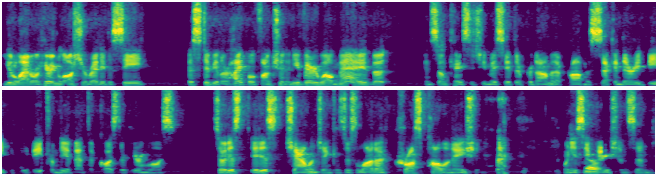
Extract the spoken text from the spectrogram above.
unilateral hearing loss you're ready to see vestibular hypofunction, and you very well may, but in some cases, you may see that their predominant problem is secondary BPPV from the event that caused their hearing loss. So it is it is challenging because there's a lot of cross pollination when you see so, patients and.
